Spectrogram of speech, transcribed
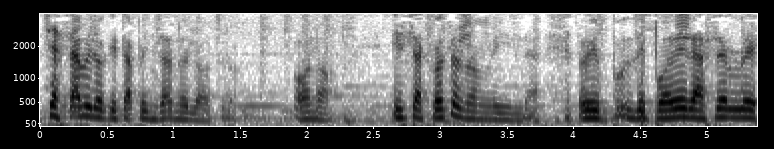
ya sabe lo que está pensando el otro, ¿o no? Esas cosas son lindas. De, poder hacerle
